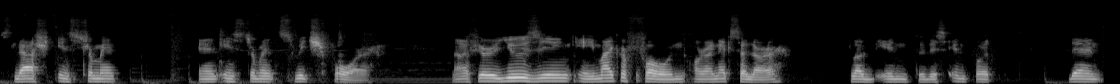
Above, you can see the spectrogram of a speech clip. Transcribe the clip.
slash instrument and instrument switch for? Now if you're using a microphone or an XLR plugged into this input, then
